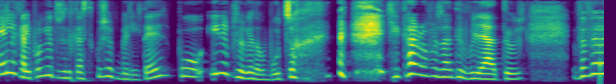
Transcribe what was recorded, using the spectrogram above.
Έλεγα λοιπόν για τους δικαστικούς επιμελητές που είναι ψηλό για τον Μπούτσο και κάνουν όπω να τη δουλειά τους. Βέβαια,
